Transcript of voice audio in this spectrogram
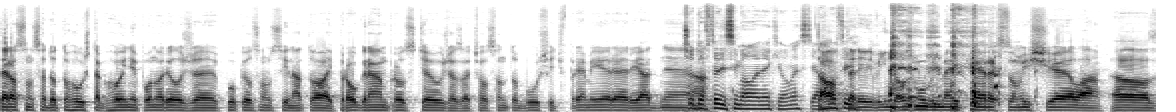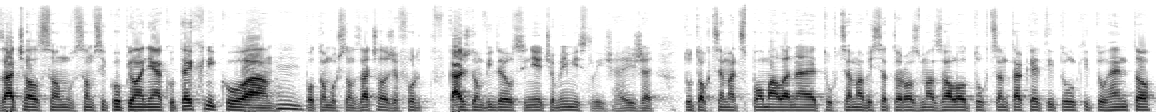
teraz som sa do toho už tak hojne ponoril, že kúpil som si na to aj program proste už a začal som to búšiť v premiére riadne. Čo to vtedy si mal nejaký oné To vtedy Windows Movie Maker som išiel a uh, začal som, som si kúpil aj nejakú techniku a mm. potom už som začal, že furt v každom videu si niečo vymyslíš, hej, že tu to chcem mať spomalené, tu chcem, aby sa to rozmazalo, tu chcem také titulky, tu hento.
